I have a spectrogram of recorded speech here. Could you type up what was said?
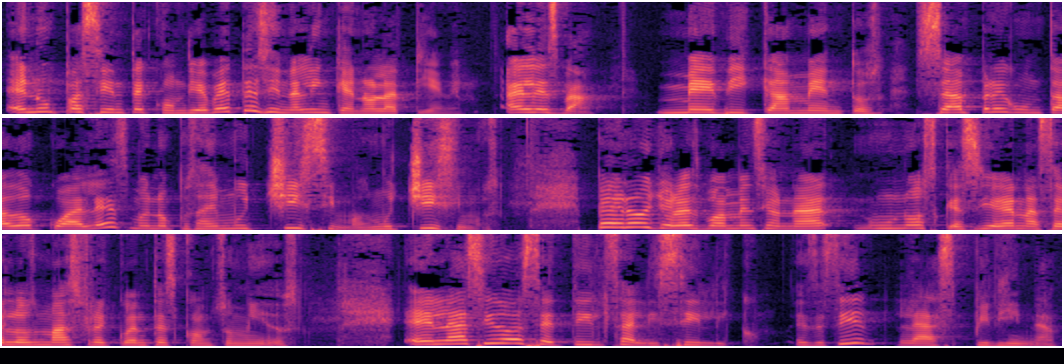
en un paciente con diabetes y en alguien que no la tiene? Ahí les va medicamentos. ¿Se han preguntado cuáles? Bueno, pues hay muchísimos, muchísimos. Pero yo les voy a mencionar unos que llegan a ser los más frecuentes consumidos. El ácido acetil salicílico, es decir, la aspirina.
